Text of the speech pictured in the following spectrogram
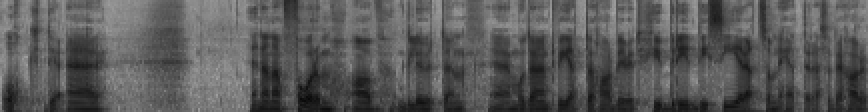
Och det är en annan form av gluten. Eh, modernt vete har blivit hybridiserat som det heter. Alltså det har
